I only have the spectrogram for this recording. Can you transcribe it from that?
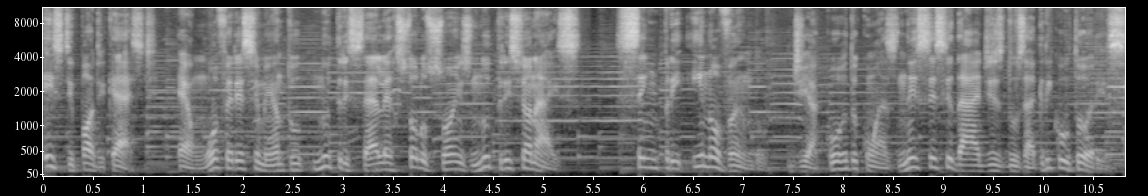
Este podcast é um oferecimento Nutriceller Soluções Nutricionais sempre inovando, de acordo com as necessidades dos agricultores.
